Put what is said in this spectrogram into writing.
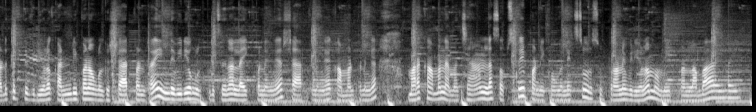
அடுத்தடுத்த வீடியோவில் கண்டிப்பாக நான் உங்களுக்கு ஷேர் பண்ணுறேன் இந்த வீடியோ உங்களுக்கு பிடிச்சதுன்னா லைக் பண்ணுங்கள் ஷேர் பண்ணுங்கள் கமெண்ட் பண்ணுங்கள் மறக்காமல் நம்ம சேனலை சப்ஸ்கிரைப் பண்ணிக்கோங்க. நெக்ஸ்ட் ஒரு சூப்பரான வீடியோவில் நம்ம மீட் பண்ணலாம். பாய்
